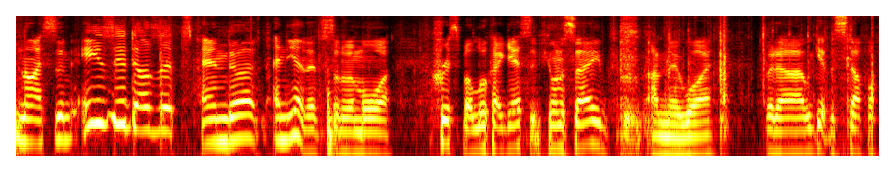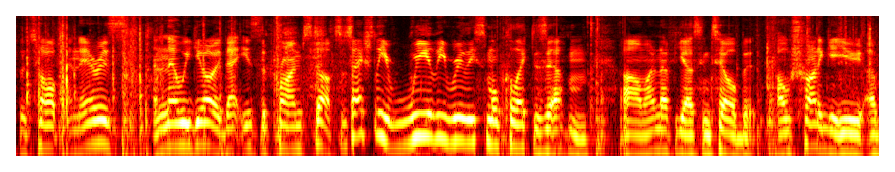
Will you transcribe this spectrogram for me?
Nice and easy does it. And uh, and yeah, that's sort of a more crisper look, I guess, if you want to say. I don't know why. But uh, we get the stuff off the top, and there is, and there we go. That is the prime stuff. So it's actually a really, really small collector's album. Um, I don't know if you guys can tell, but I'll try to get you a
